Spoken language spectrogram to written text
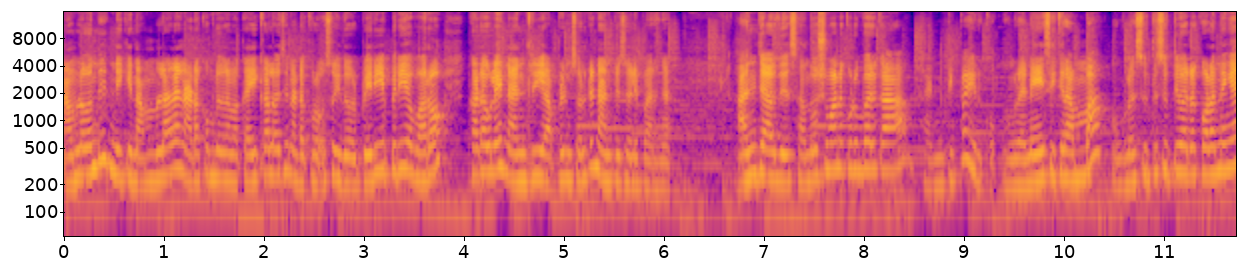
நம்மளை வந்து இன்றைக்கி நம்மளால் நடக்க முடியாது நம்ம கை காலை வச்சு நடக்கிறோம். ஸோ இது ஒரு பெரிய பெரிய வரம். கடவுளே நன்றி அப்படின்னு சொல்லிட்டு நன்றி சொல்லி பாருங்கள் அஞ்சாவது சந்தோஷமான குடும்பம் இருக்கா? கண்டிப்பாக இருக்கும். உங்களை நேசிக்கிற அம்மா உங்களை சுற்றி சுற்றி வர குழந்தைங்க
